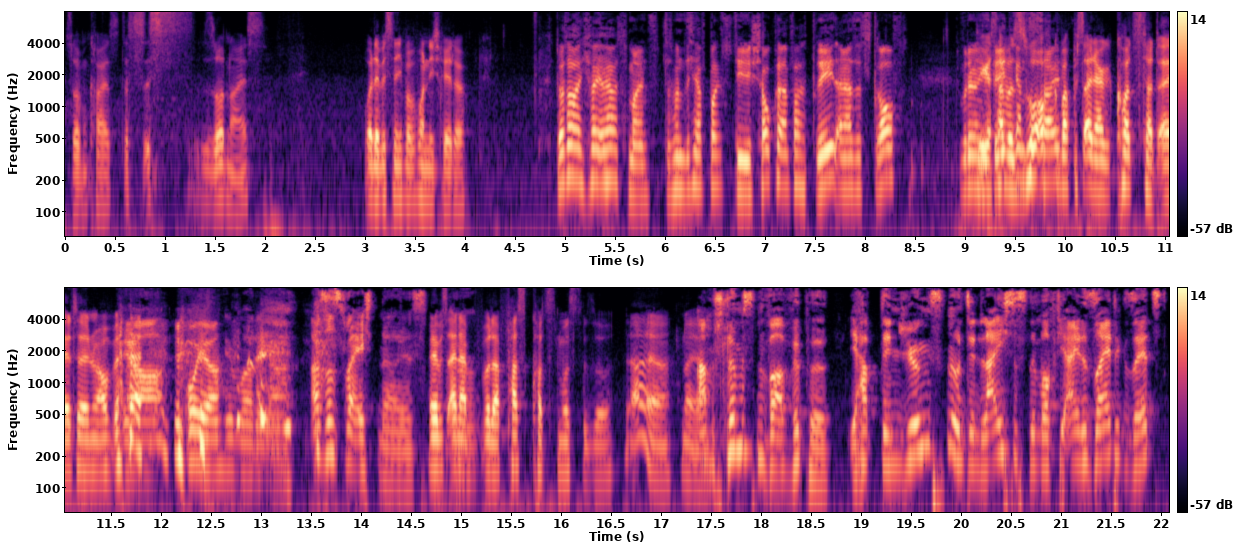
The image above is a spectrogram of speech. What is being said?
So im Kreis. Das ist so nice. Oder wisst ihr nicht, wovon ich rede? Doch, doch, ich weiß, was du meinst. Dass man sich einfach praktisch die Schaukel einfach dreht, einer sitzt drauf, dann Digga, das haben wir so oft Zeit. gemacht, bis einer gekotzt hat, Alter. Ja, Oh ja. immer, Digga. Also es war echt nice. Oder bis einer Ja. oder fast kotzen musste, so. Ah ja, naja. Am schlimmsten war Wippe. Ihr habt den jüngsten und den leichtesten immer auf die eine Seite gesetzt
